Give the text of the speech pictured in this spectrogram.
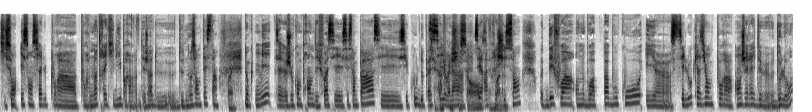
qui sont essentiels pour euh, pour notre équilibre déjà de, de nos intestins. Ouais. Donc, mais euh, je comprends des fois c'est c'est sympa, c'est c'est cool de passer, voilà, c'est rafraîchissant. Des fois, on ne boit pas beaucoup et euh, c'est l'occasion pour euh, ingérer de, de l'eau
